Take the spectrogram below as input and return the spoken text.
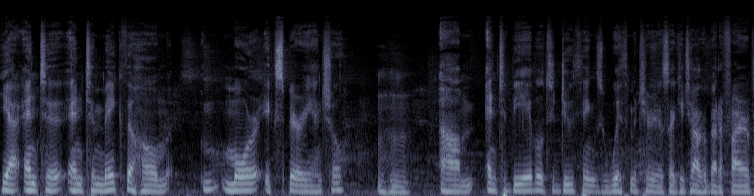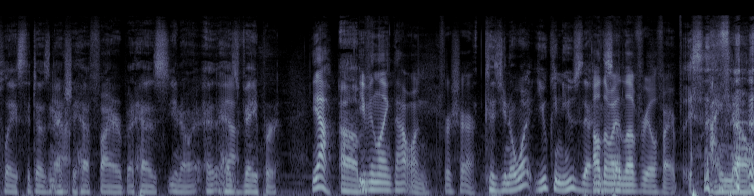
yeah, and to and to make the home more experiential, Mm-hmm. um, and to be able to do things with materials like you talk about a fireplace that doesn't Yeah. actually have fire but has you know has Yeah. vapor. Yeah, Um, even like that one for sure. Because you know what, you can use that. Although I love real fireplaces. I know,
